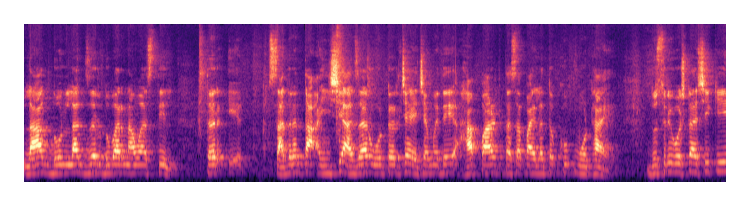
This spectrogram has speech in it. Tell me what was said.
लाख दोन लाख जर दुबार नावं असतील तर ए- साधारणतः ऐंशी हजार वोटरच्या याच्यामध्ये हा पार्ट तसा पाहिला तर खूप मोठा आहे. दुसरी गोष्ट अशी की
